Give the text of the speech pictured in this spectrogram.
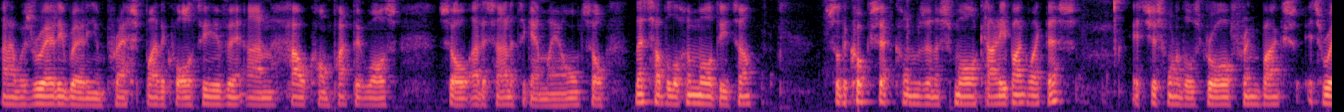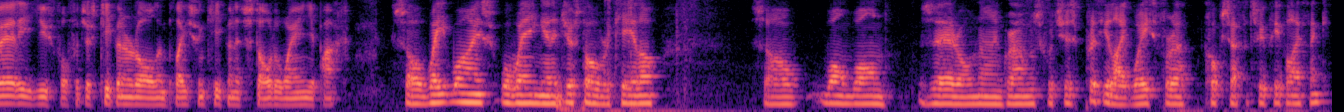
and I was really really impressed by the quality of it and how compact it was so I decided to get my own. So let's have a look in more detail. So the cook set comes in a small carry bag like this. It's just one of those drawstring bags. It's really useful for just keeping it all in place and keeping it stowed away in your pack. So weight wise we're weighing in at just over a kilo. So 1109 grams which is pretty lightweight for a cook set for two people I think.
